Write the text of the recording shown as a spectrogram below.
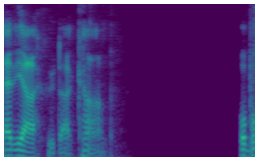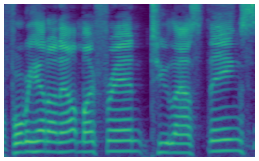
at yahoo.com. Well, before we head on out, my friend, two last things.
